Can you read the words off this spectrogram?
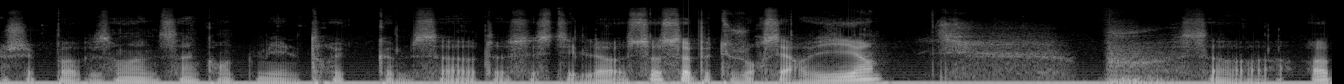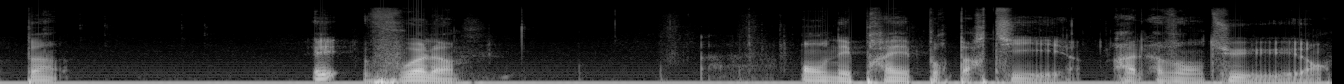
J'ai pas besoin de 50 000 trucs comme ça, de ce style-là. Ça, ça peut toujours servir. Ça, hop. Et voilà on est prêt pour partir à l'aventure.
